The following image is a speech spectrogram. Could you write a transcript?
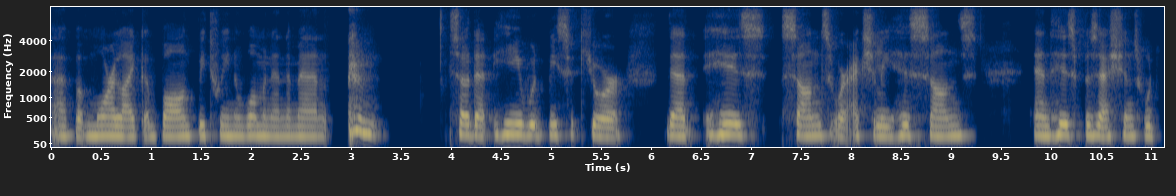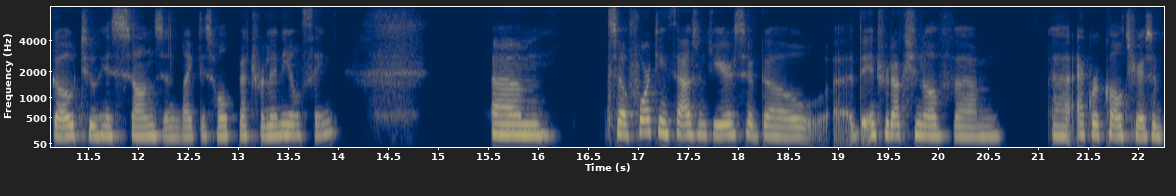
uh, but more like a bond between a woman and a man, so that he would be secure that his sons were actually his sons and his possessions would go to his sons and like this whole patrilineal thing. Um, so 14,000 years ago, uh, the introduction of um, uh, agriculture is, a,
